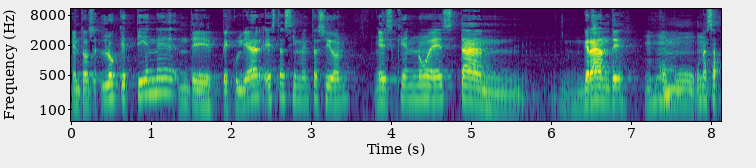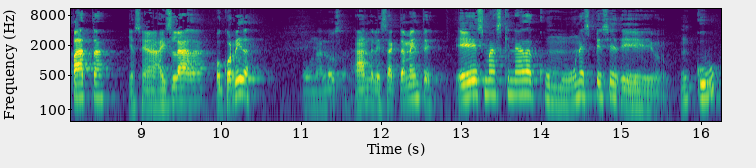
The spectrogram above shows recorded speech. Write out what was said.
Entonces, lo que tiene de peculiar esta cimentación es que no es tan grande como una zapata, ya sea aislada o corrida. O una losa. Ándale, exactamente. Es más que nada como una especie de un cubo,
